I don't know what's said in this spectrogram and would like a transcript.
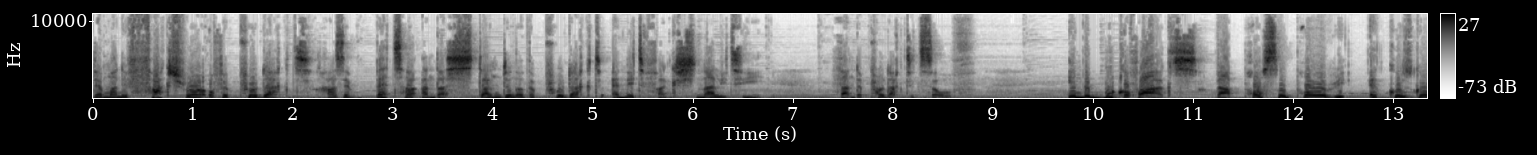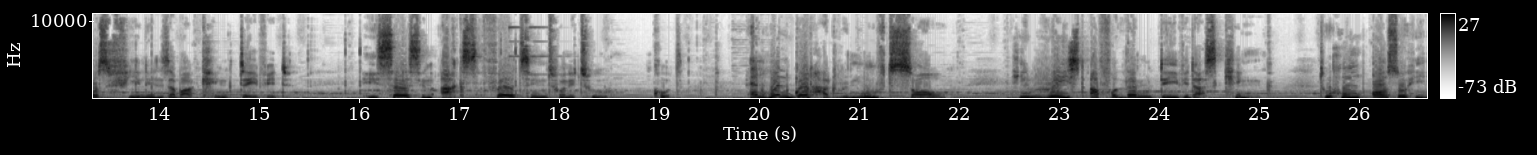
The manufacturer of a product has a better understanding of the product and its functionality than the product itself. In the book of Acts, the Apostle Paul re-echoes God's feelings about King David. He says in Acts 13:22, quote, And when God had removed Saul, he raised up for them David as king, to whom also he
